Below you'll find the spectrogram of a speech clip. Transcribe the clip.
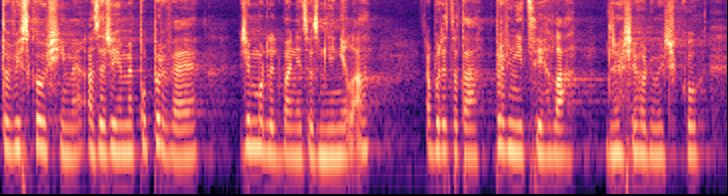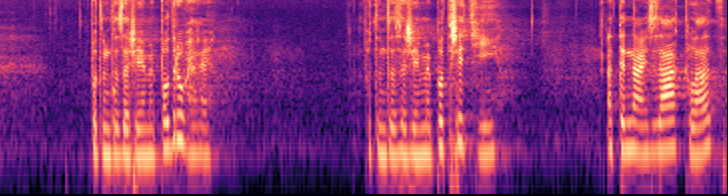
to vyzkoušíme a zažijeme poprvé, že modlitba něco změnila. A bude to ta první cihla do našeho domečku. Potom to zažijeme po druhé. Potom to zažijeme po třetí. A ten náš základ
